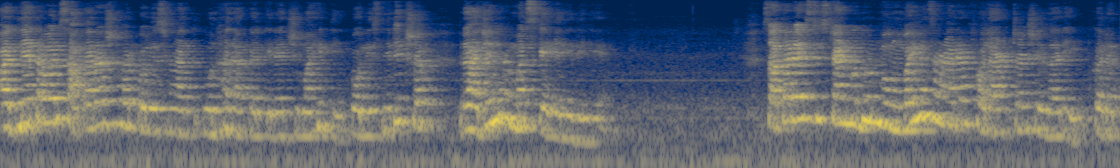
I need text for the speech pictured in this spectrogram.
अज्ञातावर सातारा शहर पोलीस ठाण्यात गुन्हा दाखल केल्याची माहिती पोलीस निरीक्षक राजेंद्र मस्के यांनी दिली आहे. सातारा एस टी स्टँड मधून मुंबईला जाणाऱ्या फलाटच्या शेजारी करत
